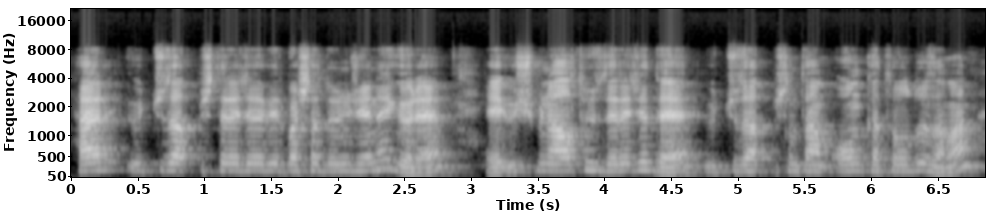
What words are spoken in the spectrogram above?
Her 360 derecede bir başa döneceğine göre e, 3600 derece de 360'ın tam 10 katı olduğu zaman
